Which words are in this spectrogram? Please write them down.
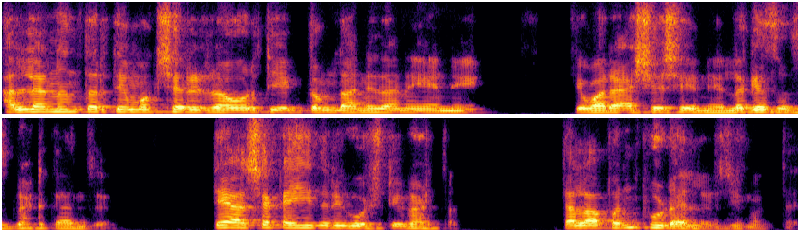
खाल्ल्यानंतर ते मग शरीरावरती एकदम दाणे दाणे येणे किंवा रॅशेस येणे लगेचच घटकांचे. ते अशा काहीतरी गोष्टी घडतात. त्याला आपण फूड अलर्जी म्हणतात.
